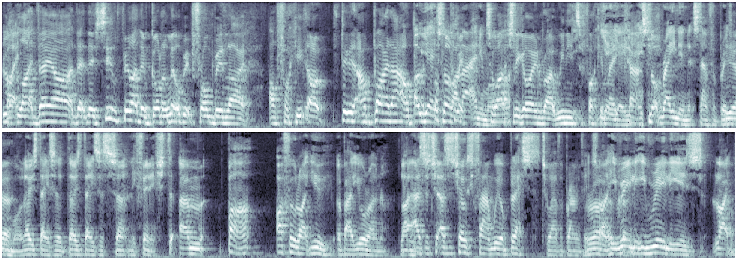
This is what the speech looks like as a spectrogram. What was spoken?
Like, like, they are, they, they still feel like they've gone a little bit from being like, I'll fucking, oh, do it, I'll buy that, I'll buy Oh, yeah, it's not like that anymore. To actually going, right, we need to fucking yeah, make yeah, yeah. cash. It's not raining at Stamford Bridge Yeah. anymore. Those days are those days are certainly finished. Um, but I feel like you about your owner. Like as a as a Chelsea fan, we are blessed to have Abramovich. Right, like, he okay. really he really is. Like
